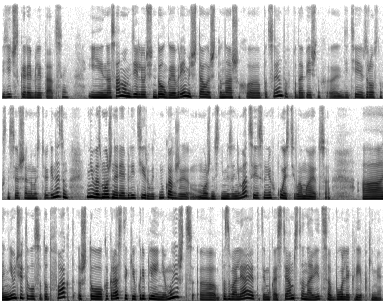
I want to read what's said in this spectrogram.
физической реабилитации. И на самом деле очень долгое время считалось, что наших э, пациентов, подопечных э, детей взрослых с несовершенным остеогенезом невозможно реабилитировать. Ну как же можно с ними заниматься, если у них кости ломаются? А не учитывался тот факт, что как раз-таки укрепление мышц э, позволяет этим костям становиться более крепкими.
